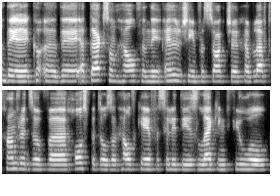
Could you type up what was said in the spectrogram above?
the uh, the attacks on health and the energy infrastructure have left hundreds of uh, hospitals and healthcare facilities lacking fuel,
